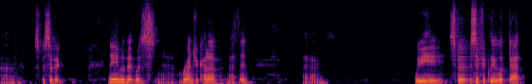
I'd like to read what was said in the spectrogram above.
Um, specific name of it was uh, Runge-Kutta method. Um, we specifically looked at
